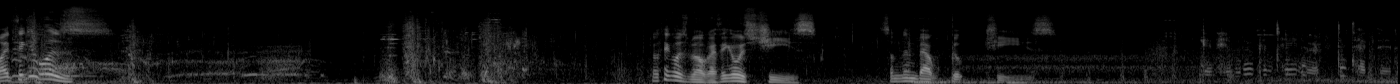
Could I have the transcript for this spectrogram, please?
Um, I think it was... I don't think it was milk. I think it was cheese. Something about goat cheese. Inhibitor container detected.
